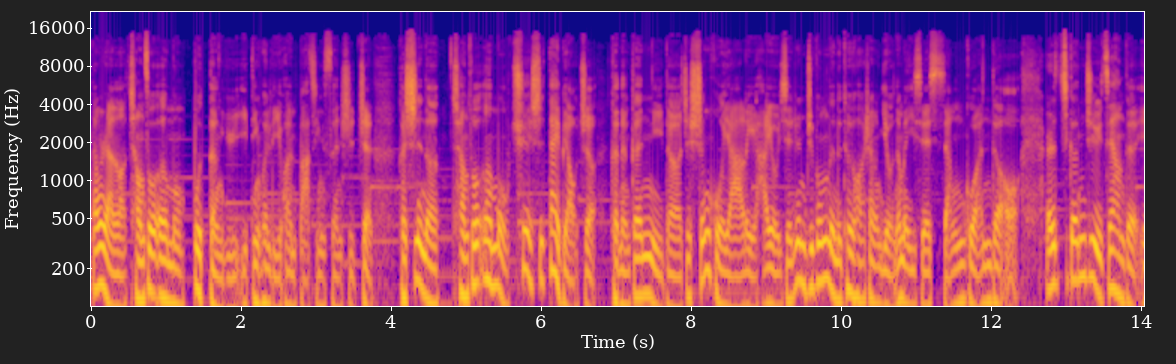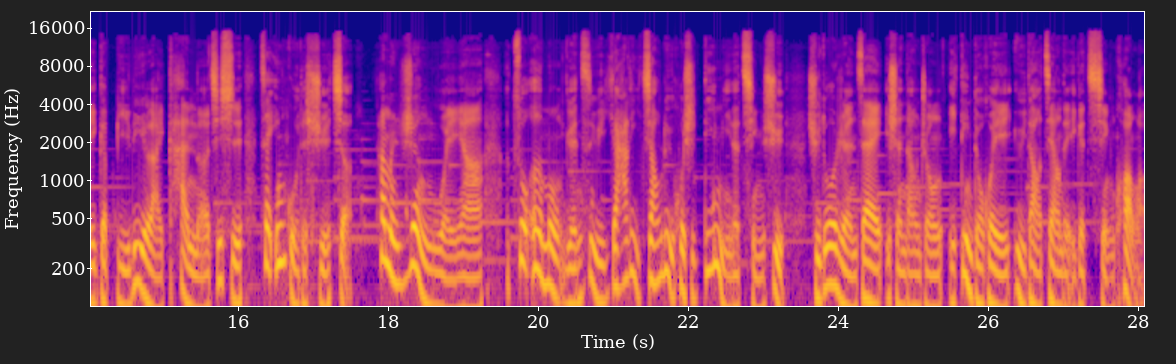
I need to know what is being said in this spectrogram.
当然了，常做噩梦不等于一定会罹患帕金森氏症。可是呢，常做噩梦却是代表着可能跟你的这生活压力，还有一些认知功能的退化上有那么一些相关的哦。而根据这样的一个比例来看呢，其实在英国的学者。他们认为啊，做噩梦源自于压力、焦虑或是低迷的情绪。许多人在一生当中一定都会遇到这样的一个情况哦。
